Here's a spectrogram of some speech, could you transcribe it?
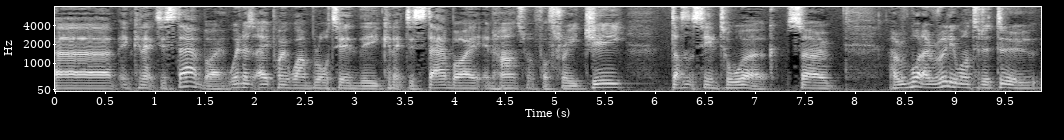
uh, in connected standby. Windows 8.1 brought in the connected standby enhancement for 3G, doesn't seem to work. So I, what I really wanted to do,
